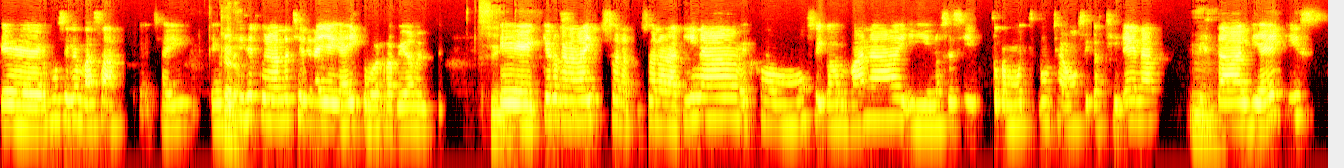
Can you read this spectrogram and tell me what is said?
eh, es música envasada, ¿cachai? Es Claro. difícil que una banda chilena llegue ahí como rápidamente. Sí. Eh, quiero Canal hay zona, zona latina, es como música urbana, y no sé si tocan much- mucha música chilena. Mm. Está el Vía X,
